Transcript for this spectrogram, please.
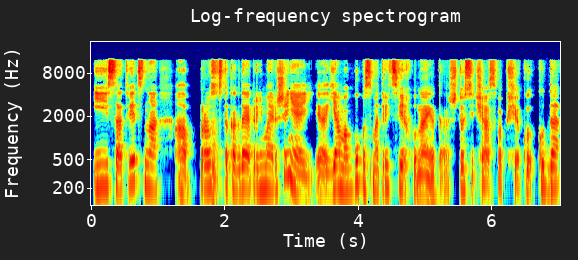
и, соответственно, а, просто когда я принимаю решение, я могу посмотреть сверху на это, что сейчас вообще, куда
